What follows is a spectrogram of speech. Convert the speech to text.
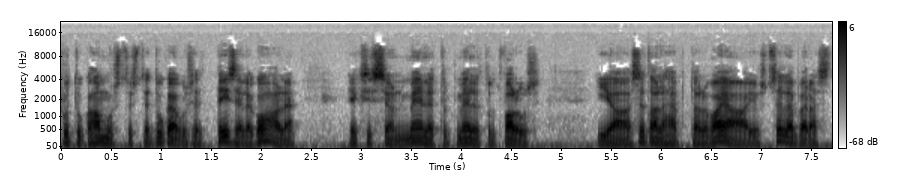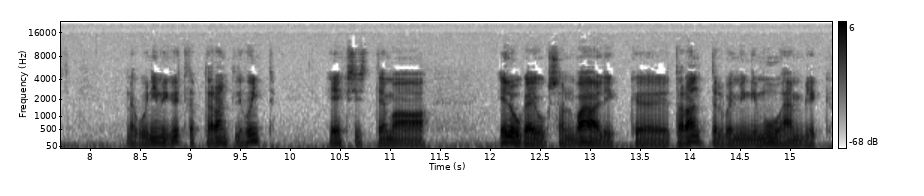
putukahammustuste tugevuselt teisele kohale, ehk siis see on meeletult, meeletult valus. ja seda läheb tal vaja just sellepärast, nagu nimigi ütleb, tarantlihunt, ehk siis tema elukäiguks on vajalik eh, tarantel või mingi muu ämblik.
